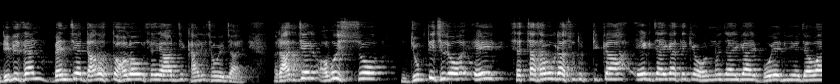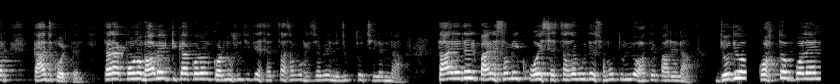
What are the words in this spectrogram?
ডিভিশন বেঞ্চের দ্বারস্থ হলেও সেই আর্জি খারিজ হয়ে যায়। রাজ্যের অবশ্য যুক্তি ছিল, এই স্বেচ্ছাসেবকরা শুধু টিকা এক জায়গা থেকে অন্য জায়গায় বয়ে নিয়ে যাওয়ার কাজ করতেন। তারা কোনোভাবেই টিকাকরণ কর্মসূচিতে স্বেচ্ছাসেবক হিসেবে নিযুক্ত ছিলেন না। তাই এদের পারিশ্রমিক ওই স্বেচ্ছাসেবকদের সমতুল্য হতে পারে না। যদিও কস্তব বলেন,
